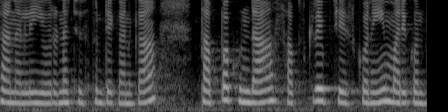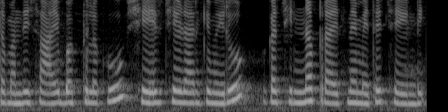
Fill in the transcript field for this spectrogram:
ఛానల్ని ఎవరైనా చూస్తుంటే కనుక తప్పకుండా సబ్స్క్రైబ్ చేసుకొని మరికొంతమంది సాయి భక్తులకు షేర్ చేయడానికి మీరు ఒక చిన్న ప్రయత్నం అయితే చేయండి.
